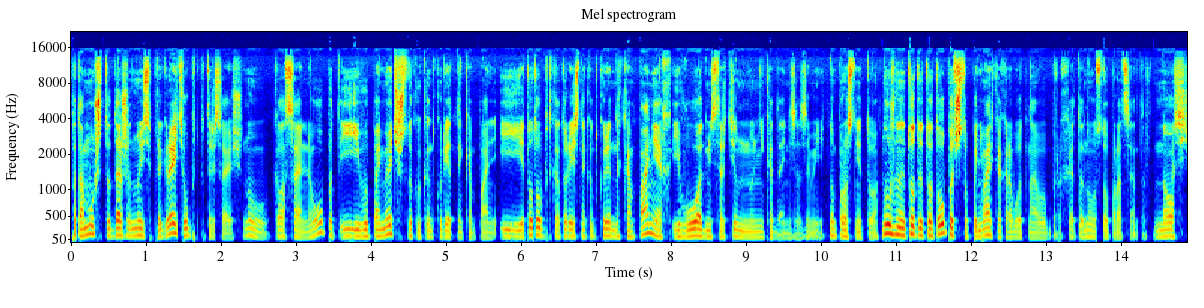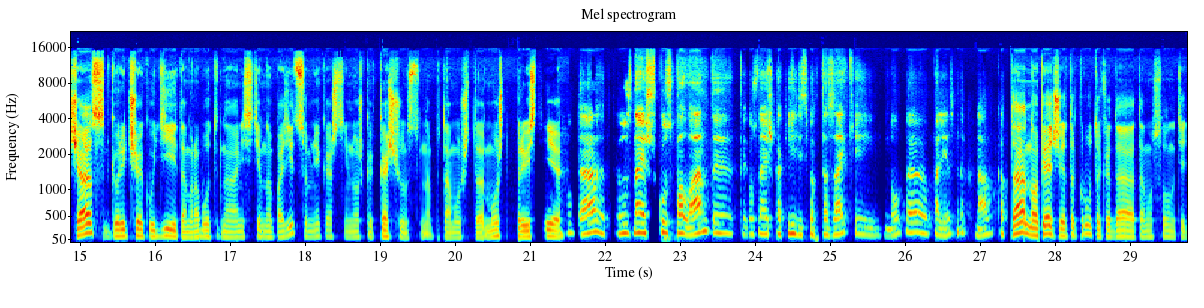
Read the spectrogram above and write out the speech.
Потому что даже, ну, если проиграете, опыт потрясающий. Ну, колоссальный опыт, и вы поймете, что такое конкурентная компания. И тот опыт, который есть на конкурентных компаниях, его административно, ну, никогда нельзя заменить. Ну, просто не то. Нужен и тот, и тот опыт, чтобы понимать, как работать на выборах. Это, ну, сто процентов. Но сейчас говорить человеку, уйди и там работать на несистемную позицию, мне кажется, немножко кощунственно, потому что может привести... Ну да, ты узнаешь вкус баланды, ты узнаешь, как ездить в автозаке, и много полезных навыков. Да, но опять же, это круто, когда там, условно, тебе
